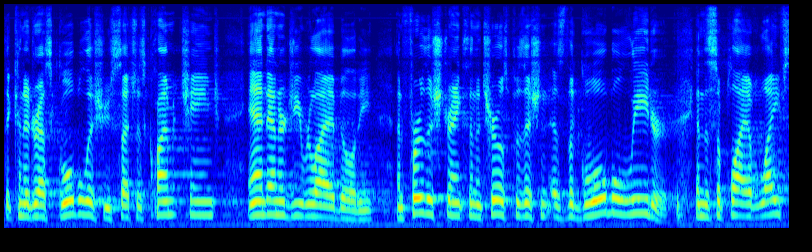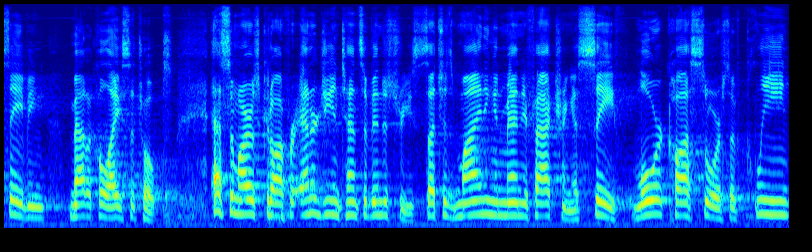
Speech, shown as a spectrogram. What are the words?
that can address global issues such as climate change and energy reliability, and further strengthen Ontario's position as the global leader in the supply of life-saving medical isotopes. SMRs could offer energy-intensive industries, such as mining and manufacturing, a safe, lower-cost source of clean,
